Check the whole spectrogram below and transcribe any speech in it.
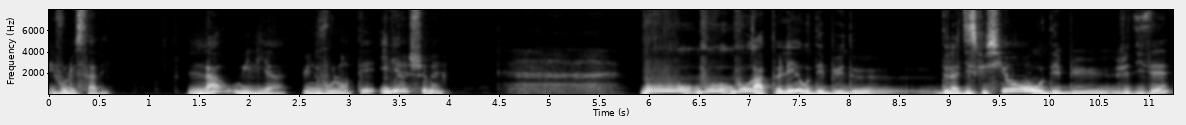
et vous le savez. Là où il y a une volonté, il y a un chemin. Vous, vous vous rappelez au début de, de la discussion, au début, je disais,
